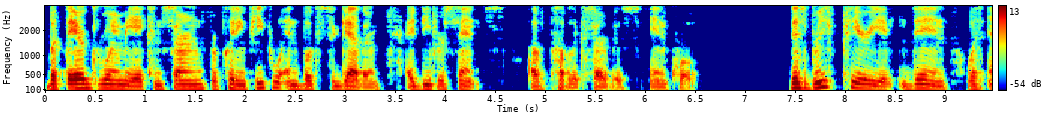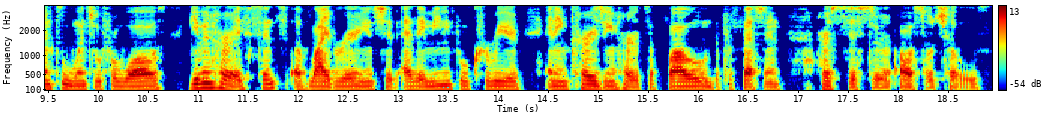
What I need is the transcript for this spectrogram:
but there grew in me a concern for putting people and books together, a deeper sense of public service, end quote. This brief period, then, was influential for Walls, giving her a sense of librarianship as a meaningful career and encouraging her to follow the profession her sister also chose.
